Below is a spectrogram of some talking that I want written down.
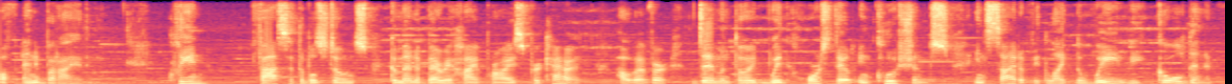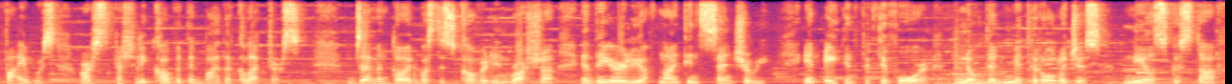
of any variety. Clean, facetable stones command a very high price per carat. However, demantoid with horsetail inclusions inside of it like the wavy, golden, and fibers are especially coveted by the collectors. Demantoid was discovered in Russia in the early of 19th century. In 1854, the noted meteorologist Niels Gustav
